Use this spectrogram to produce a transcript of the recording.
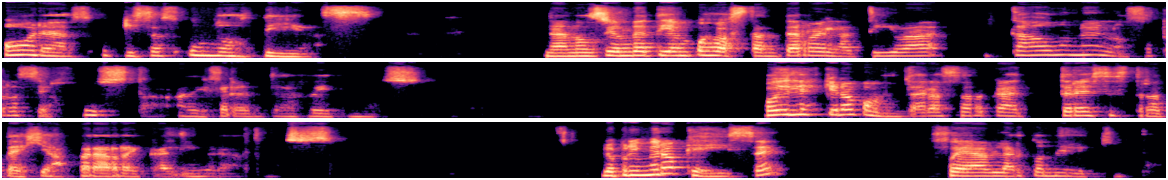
horas o quizás unos días. La noción de tiempo es bastante relativa y cada una de nosotras se ajusta a diferentes ritmos. Hoy les quiero comentar acerca de tres estrategias para recalibrarnos. Lo primero que hice fue hablar con el equipo,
